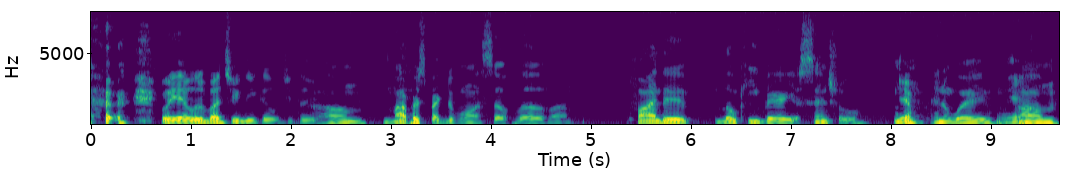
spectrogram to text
well yeah, what about you, Nico? What you think? Um, my perspective on self love, um, find it low key very essential. Yeah. In a way. Yeah. Um,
